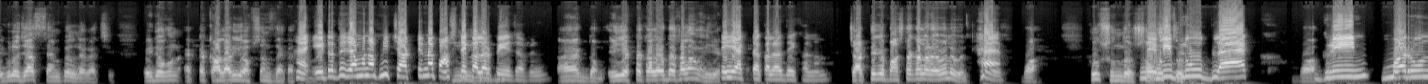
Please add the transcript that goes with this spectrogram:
এগুলো জাস্ট স্যাম্পল দেখাচ্ছি। এই দেখুন একটা কালারই অপশনস দেখাচ্ছি হ্যাঁ এটাতে যেমন আপনি চারটে না পাঁচটা কালার পেয়ে যাবেন। একদম। এই একটা কালার দেখালাম এই এই একটা কালার দেখালাম। চার থেকে পাঁচটা কালার অ্যাভেলেবেল হ্যাঁ। খুব সুন্দর নেভি ব্লু ব্ল্যাক বাহ। Green maroon.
